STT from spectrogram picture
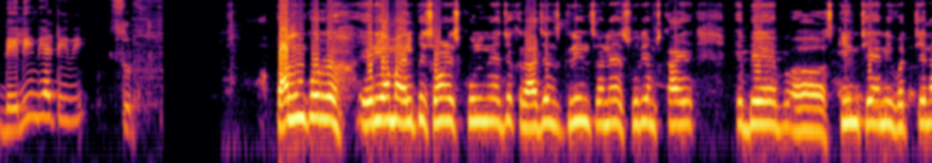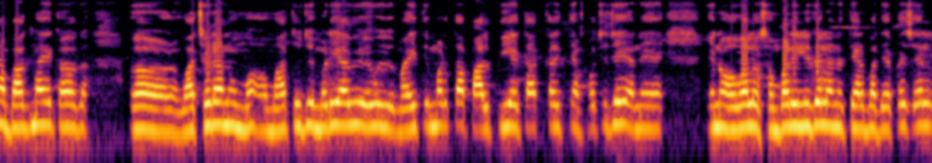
daily India TV, Surat. Palanpur એરિયામાં એલપી સવાણી સ્કૂલને જે રાજન્સ ગ્રીન્સ અને સૂર્યમ સ્કાય એ બે સ્કીમ છે. એની વચ્ચેના ભાગમાં એક અ, માથું જે મળી આવ્યું એવી માહિતી મળતા પાલ પીઆઈ તાત્કાલિક ત્યાં પહોંચી જઈ અને એનો હવાલો સંભાળી લીધેલ અને ત્યારબાદ એફએસએલ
